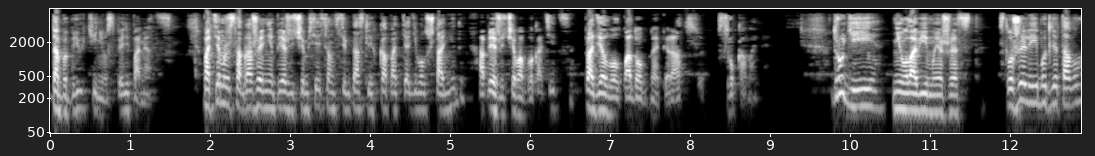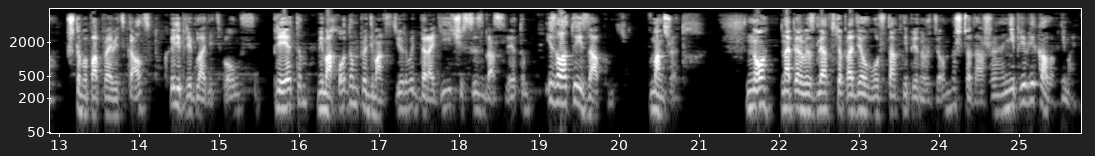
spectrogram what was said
дабы брюки не успели помяться. По тем же соображениям, прежде чем сесть, он всегда слегка подтягивал штанины, а прежде чем облокотиться, проделывал подобную операцию с рукавами. Другие неуловимые жесты служили ему для того, чтобы поправить галстук или пригладить волосы, при этом мимоходом продемонстрировать дорогие часы с браслетом и золотые запонки в манжетах. Но, на первый взгляд, все проделывалось так непринужденно, что даже не привлекало внимания.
